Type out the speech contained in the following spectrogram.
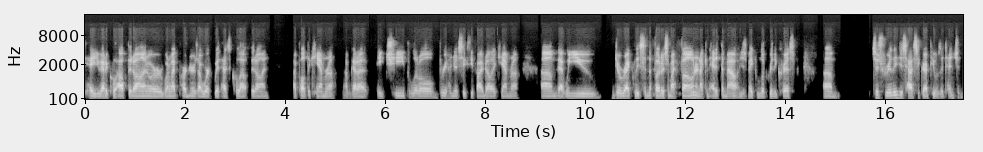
hey, you got a cool outfit on, or one of my partners I work with has a cool outfit on. I pull out the camera. I've got a, a cheap little $365 camera um, that when you directly send the photos to my phone and I can edit them out and just make them look really crisp. Um, just really just has to grab people's attention.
